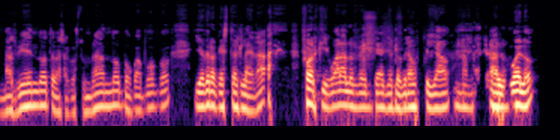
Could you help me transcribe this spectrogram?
vas viendo, te vas acostumbrando poco a poco. Yo creo que esto es la edad, porque igual a los 20 años lo hubiéramos pillado No al vuelo,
